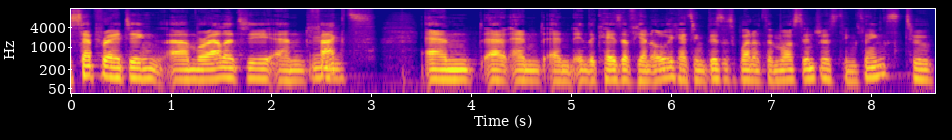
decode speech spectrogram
separating uh, morality and mm. facts. And, uh, and, and in the case of Jan Ullrich, I think this is one of the most interesting things to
